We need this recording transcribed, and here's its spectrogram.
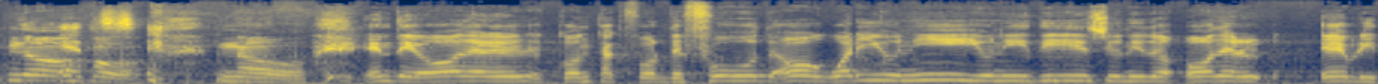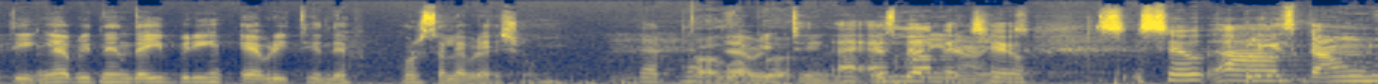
No, It's- no. And the other contact for the food. Oh, what do you need? You need this. You need the other everything. Everything. They bring everything there for celebration. that, that, I love that. I, I it's love very it nice. too. S- So, um, Please come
